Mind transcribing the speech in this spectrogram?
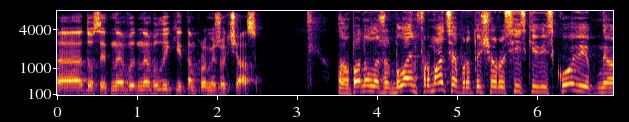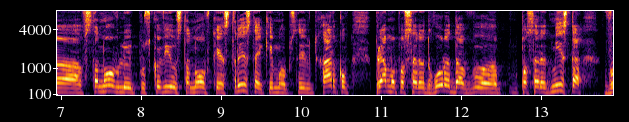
е, досить нев- невеликий там проміжок часу. Е, Пане Олеже, була інформація про те, що російські військові е, встановлюють пускові установки С-300, якими обстрілюють Харков прямо посеред города, е, посеред міста, в,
